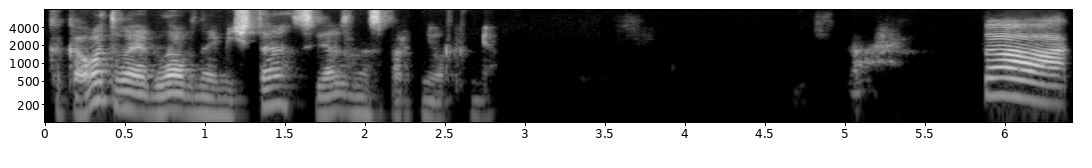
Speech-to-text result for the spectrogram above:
Какова твоя главная мечта, связанная с партнерками? Так,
